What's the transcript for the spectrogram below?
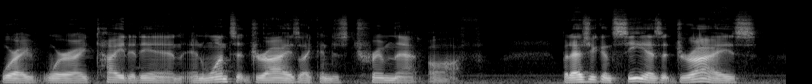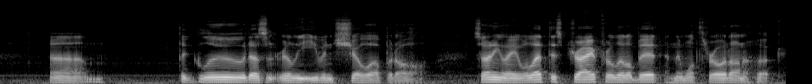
where I where I tied it in. And once it dries I can just trim that off. But as you can see as it dries um, the glue doesn't really even show up at all. So anyway we'll let this dry for a little bit and then we'll throw it on a hook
